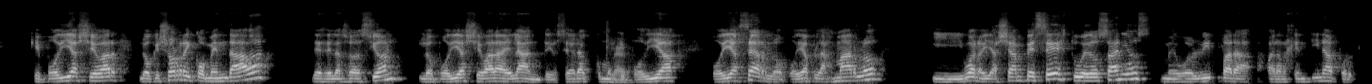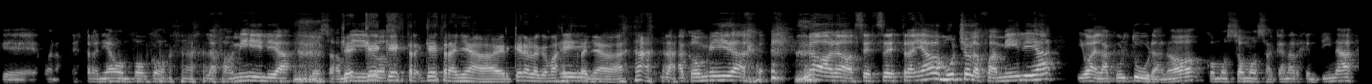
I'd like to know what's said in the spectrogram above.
podía llevar, lo que yo recomendaba desde la asociación, lo podía llevar adelante, o sea, era como que podía, podía hacerlo, podía plasmarlo y bueno, y allá empecé, estuve dos años, me volví para, Argentina porque, bueno, extrañaba un poco la familia, los amigos. ¿Qué, extrañaba? A ver, ¿qué era lo que más extrañaba? la comida. No, no, se, extrañaba mucho la familia y, bueno, la cultura, ¿no? Como somos acá en Argentina,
